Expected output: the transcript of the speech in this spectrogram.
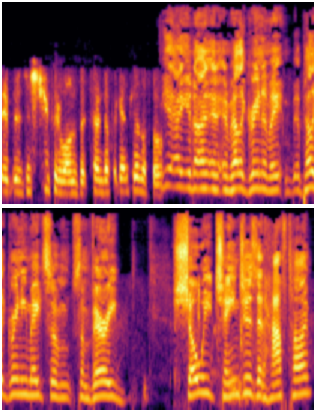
it was the stupid ones that turned up against Liverpool. Yeah, you know, and, and Pellegrini made Pellegrini made some some very showy changes at halftime.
